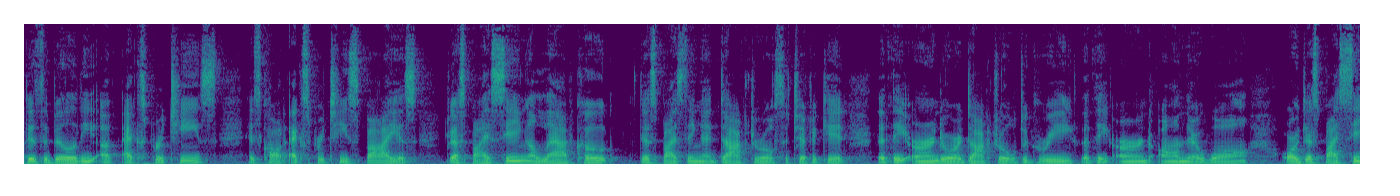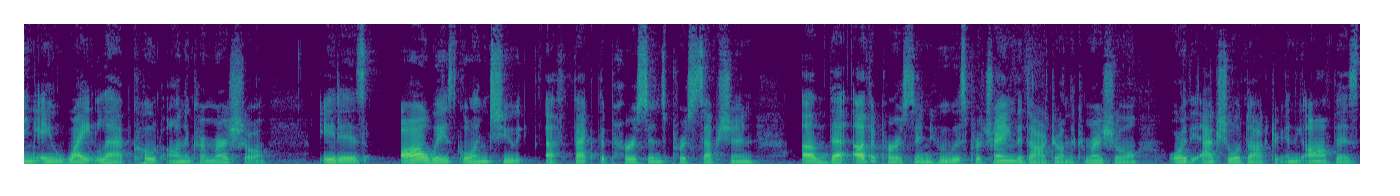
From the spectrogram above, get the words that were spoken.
visibility of expertise, it's called expertise bias, just by seeing a lab coat, just by seeing a doctoral certificate that they earned or a doctoral degree that they earned on their wall, or just by seeing a white lab coat on a commercial. It is always going to affect the person's perception of that other person who is portraying the doctor on the commercial or the actual doctor in the office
